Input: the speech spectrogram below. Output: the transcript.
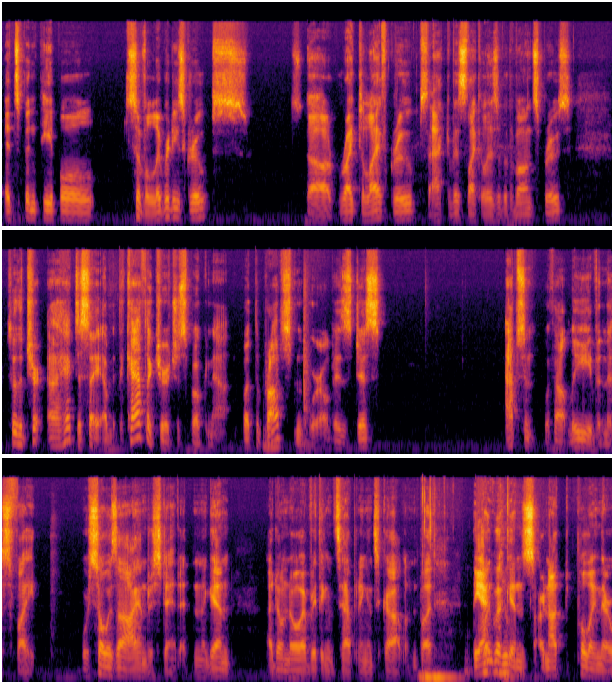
It's been people, civil liberties groups, uh, right to life groups, activists like Elizabeth Vaughan-Spruce. So the church, I hate to say, the Catholic Church has spoken out, but the Protestant world is just absent without leave in this fight, or so as I understand it. And again, I don't know everything that's happening in Scotland, but the Anglicans are not pulling their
